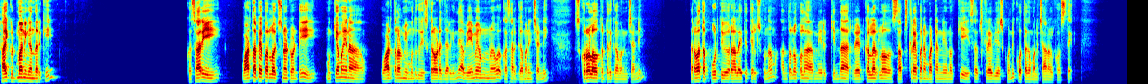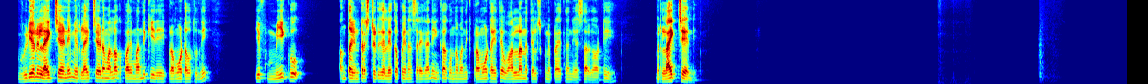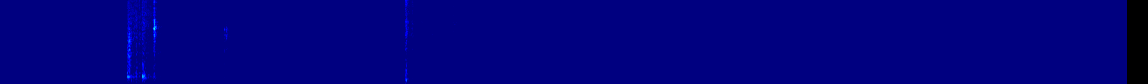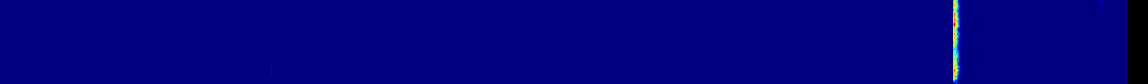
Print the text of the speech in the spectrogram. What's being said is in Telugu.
హాయ్ గుడ్ మార్నింగ్ అందరికీ. ఒకసారి వార్తా పేపర్లో వచ్చినటువంటి ముఖ్యమైన వార్తలను మీ ముందుకు తీసుకురావడం జరిగింది. అవి ఏమేమి ఉన్నాయో ఒకసారి గమనించండి. స్క్రోల్ అవుతుంటుంది గమనించండి. తర్వాత పూర్తి వివరాలు అయితే తెలుసుకుందాం. అంతలోపల మీరు కింద రెడ్ కలర్లో సబ్స్క్రైబ్ అనే బటన్ని నొక్కి సబ్స్క్రైబ్ చేసుకోండి కొత్తగా మన ఛానల్కి వస్తే. వీడియోని లైక్ చేయండి. మీరు లైక్ చేయడం వల్ల ఒక పది మందికి ఇది ప్రమోట్ అవుతుంది. ఇఫ్ మీకు అంత ఇంట్రెస్టెడ్గా లేకపోయినా సరే కానీ ఇంకా కొంతమందికి ప్రమోట్ అయితే వాళ్ళన్న తెలుసుకునే ప్రయత్నం చేస్తారు కాబట్టి మీరు లైక్ చేయండి.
